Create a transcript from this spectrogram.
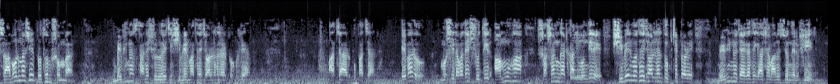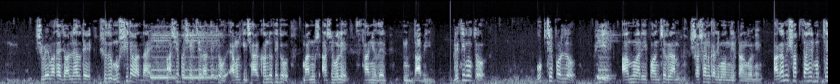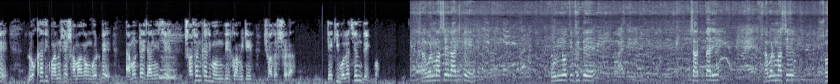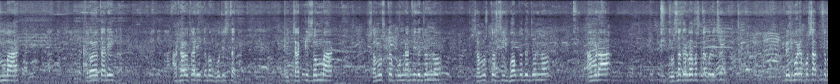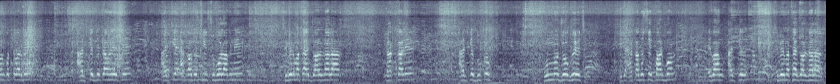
শ্রাবণ মাসের প্রথম সোমবার বিভিন্ন স্থানে শুরু হয়েছে শিবের মাথায় জল ঢালার প্রক্রিয়া। আচার, উপাচার। এবারও মুর্শিদাবাদের সুতির আমুহা শ্মশানঘাট কালী মন্দিরে শিবের মাথায় জল ঢালতে উপচে পড়ে বিভিন্ন জায়গা থেকে আসা মানুষজনদের ভিড়। শিবের মাথায় জল ঢালতে শুধু মুর্শিদাবাদ নয়, আশেপাশের জেলা থেকেও, এমনকি ঝাড়খণ্ড থেকেও মানুষ আসে বলে স্থানীয়দের দাবি। রীতিমতো উপচে পড়ল ভিড়, আমুয়ারি পঞ্চগ্রাম, শ্মশানকালী মন্দির প্রাঙ্গণে। আগামী সপ্তাহের মধ্যে লক্ষাধিক মানুষের সমাগম ঘটবে, এমনটাই জানিয়েছে শ্মশানকালী মন্দির কমিটির সদস্যরা। কে কি বলেছেন দেখব। শ্রাবণ মাসের আজকে পূর্ণতিথিতে চার তারিখ, শ্রাবণ মাসের সোমবার, এগারো তারিখ, আঠারো তারিখ এবং পঁচিশ তারিখ। এই চারটি সোমবার সমস্ত পুণ্যার্থীদের জন্য, সমস্ত শিব ভক্তদের জন্য আমরা প্রসাদের ব্যবস্থা করেছি। পেট ভরে প্রসাদ সেবন করতে পারবে। আজকে যেটা হয়েছে, আজকে একাদশী শুভ লগ্নে শিবের মাথায় জল ঢালার প্রাককালে আজকে দুটো পূর্ণ যোগ হয়েছে, যেটা একাদশী পার্বণ এবং আজকে শিবের মাথায় জল ঢালার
